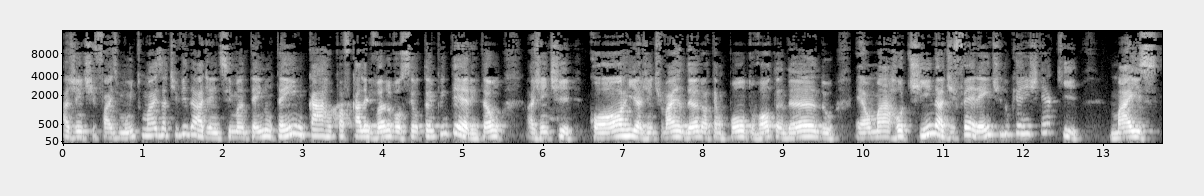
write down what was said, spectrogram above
A gente faz muito mais atividade, a gente se mantém, não tem um carro para ficar levando você o tempo inteiro. Então, a gente corre, a gente vai andando até um ponto, volta andando. É uma rotina diferente do que a gente tem aqui. Mas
